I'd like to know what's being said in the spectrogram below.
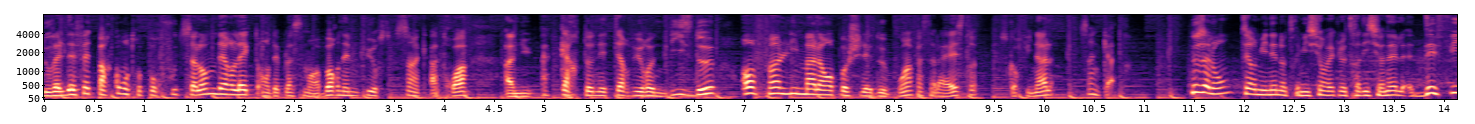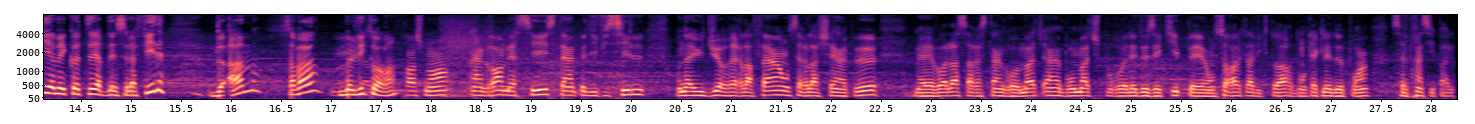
Nouvelle défaite par contre pour Futsal Anderlecht en déplacement à Bornem-Purs, 5 à 3. Anu a cartonné Tervuren 10-2. Enfin, Limal a empoché les deux points face à la Estre. Score final 5-4. Nous allons terminer notre émission avec le traditionnel défi à mes côtés, Abdel Selafid de Ham. Ça va? Belle victoire. Hein Franchement, un grand merci. C'était un peu difficile. On a eu dur vers la fin, on s'est relâché un peu. Mais voilà, ça reste un gros match, un bon match pour les deux équipes et on sort avec la victoire. Donc avec les deux points, c'est le principal.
